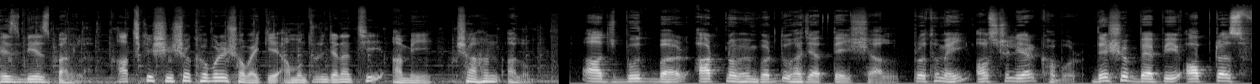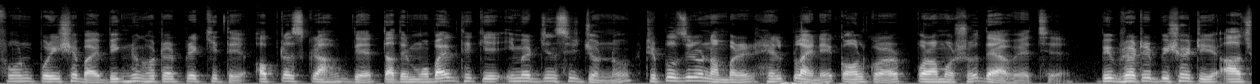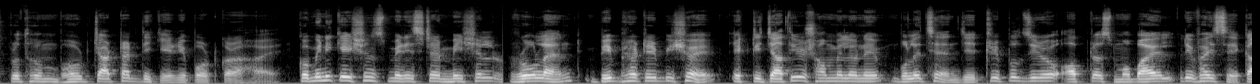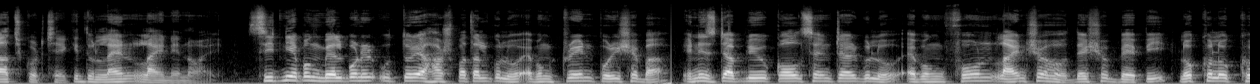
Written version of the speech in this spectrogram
SBS Bangla. আজকের শীর্ষ খবরে সবাইকে আমন্ত্রণ জানাচ্ছি আমি শাহান আলম। আজ বুধবার আট নভেম্বর দু হাজার তেইশ সাল। প্রথমেই অস্ট্রেলিয়ার খবর। দেশব্যাপী অপটাস ফোন পরিষেবায় বিঘ্ন ঘটার প্রেক্ষিতে অপটাস গ্রাহকদের তাদের মোবাইল থেকে ইমার্জেন্সির জন্য ট্রিপল জিরো নম্বরের হেল্পলাইনে কল করার পরামর্শ দেওয়া হয়েছে। বিভ্রাটের বিষয়টি আজ প্রথম ভোর চারটার দিকে রিপোর্ট করা হয়। কমিউনিকেশনস মিনিস্টার মিশেল রোল্যান্ড বিভ্রাটের বিষয়ে একটি জাতীয় সম্মেলনে বলেছেন যে ট্রিপল জিরো অপটাস মোবাইল ডিভাইসে কাজ করছে, কিন্তু ল্যান্ডলাইনে নয়। সিডনি এবং মেলবোর্নের উত্তরে হাসপাতালগুলো এবং ট্রেন পরিষেবা এনএসডাব্লিউ কল সেন্টারগুলো এবং ফোন লাইনসহ দেশব্যাপী লক্ষ লক্ষ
